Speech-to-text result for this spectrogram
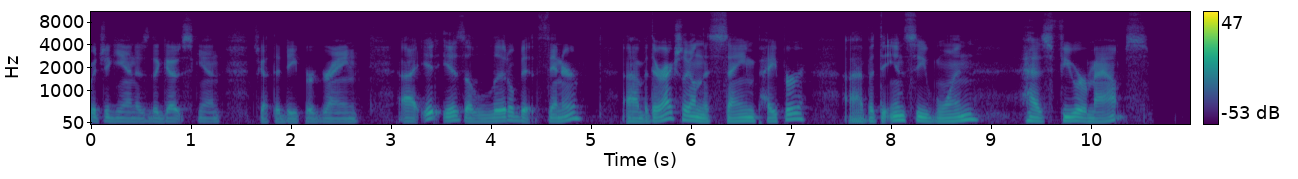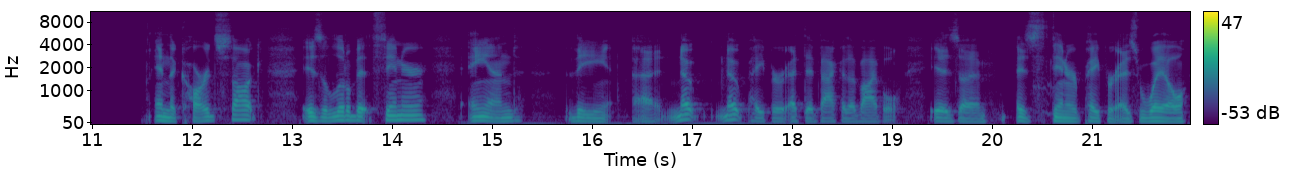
which again is the goat skin. It's got the deeper grain. Uh, it is a little bit thinner, uh, but they're actually on the same paper. Uh, but the NC1 has fewer maps, and the cardstock is a little bit thinner, and the uh, note note paper at the back of the Bible is uh, is thinner paper as well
